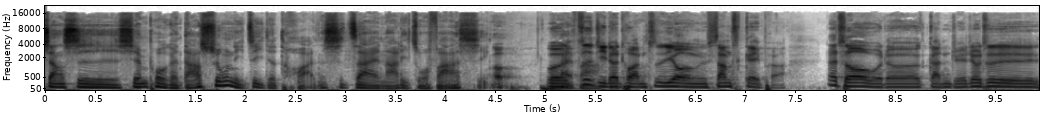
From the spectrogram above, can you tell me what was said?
像是先破个达叔，你自己的团是在哪里做发行？哦，我自己的团是用 Soundscape 啊。那时候我的感觉就是，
